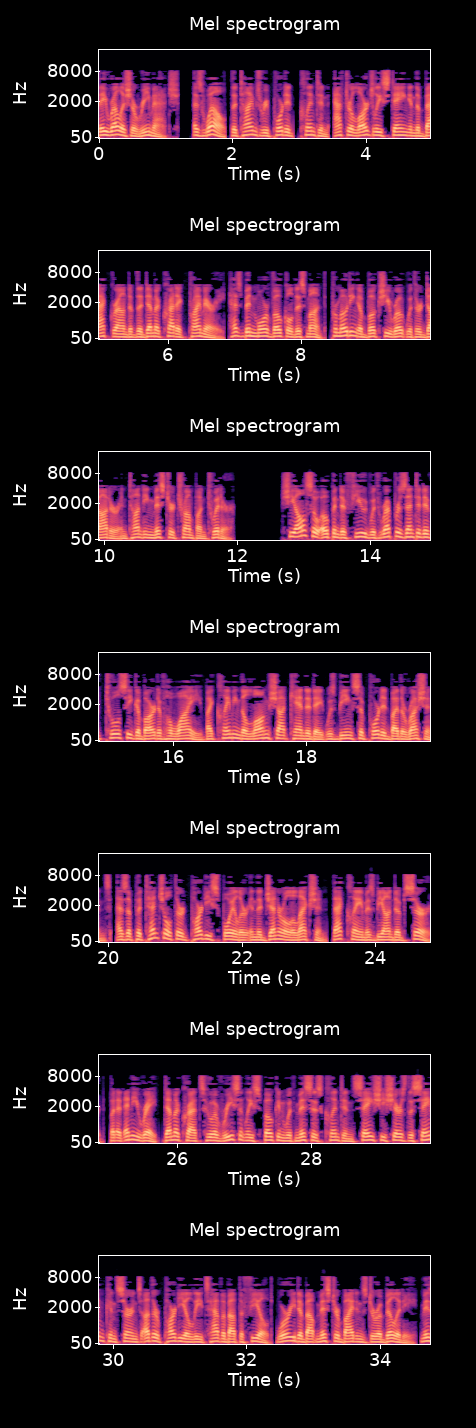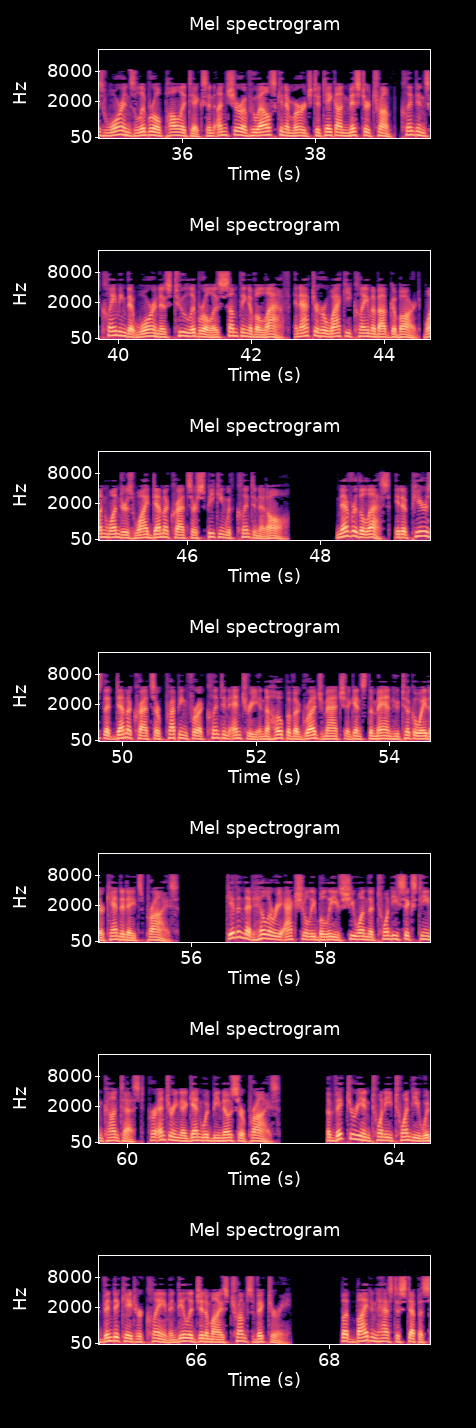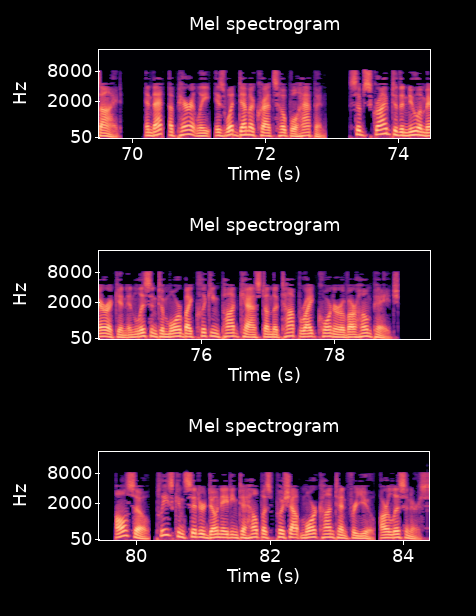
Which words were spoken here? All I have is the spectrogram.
They relish a rematch. As well, The Times reported, Clinton, after largely staying in the background of the Democratic primary, has been more vocal this month, promoting a book she wrote with her daughter and taunting Mr. Trump on Twitter. She also opened a feud with Representative Tulsi Gabbard of Hawaii by claiming the long-shot candidate was being supported by the Russians. As a potential third-party spoiler in the general election, that claim is beyond absurd, but at any rate Democrats who have recently spoken with Mrs. Clinton say she shares the same concerns other party elites have about the field, worried about Mr. Biden's durability, Ms. Warren's liberal politics and unsure of who else can emerge to take on Mr. Trump. Clinton's claiming that Warren is too liberal is something of a laugh and after her wacky claim about Gabbard, one wonders why Democrats are speaking with Clinton at all. Nevertheless, it appears that Democrats are prepping for a Clinton entry in the hope of a grudge match against the man who took away their candidate's prize. Given that Hillary actually believes she won the 2016 contest, her entering again would be no surprise. A victory in 2020 would vindicate her claim and delegitimize Trump's victory. But Biden has to step aside. And that, apparently, is what Democrats hope will happen. Subscribe to The New American and listen to more by clicking podcast on the top right corner of our homepage. Also, please consider donating to help us push out more content for you, our listeners.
